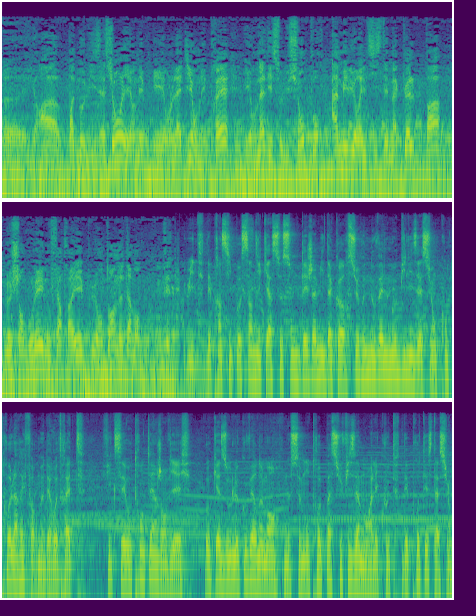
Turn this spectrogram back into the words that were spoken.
il n'y aura pas de mobilisation et on, est, et on l'a dit, on est prêt et on a des solutions pour améliorer le système actuel, pas le chambouler et nous faire travailler plus longtemps notamment. Huit des principaux syndicats se sont déjà mis d'accord sur une nouvelle mobilisation contre la réforme des retraites, fixée au 31 janvier, au cas où le gouvernement ne se montre pas suffisamment à l'écoute des protestations.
